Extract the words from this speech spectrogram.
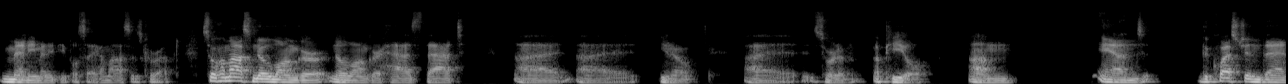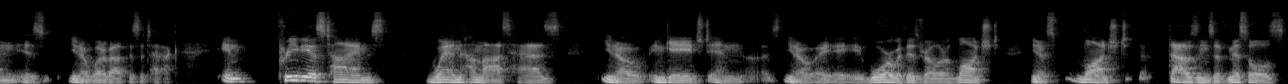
many many people say Hamas is corrupt. So Hamas no longer no longer has that uh, uh, you know uh, sort of appeal. Um, and the question then is, you know, what about this attack? In previous times, when Hamas has you know engaged in you know a, a war with Israel or launched you know launched thousands of missiles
